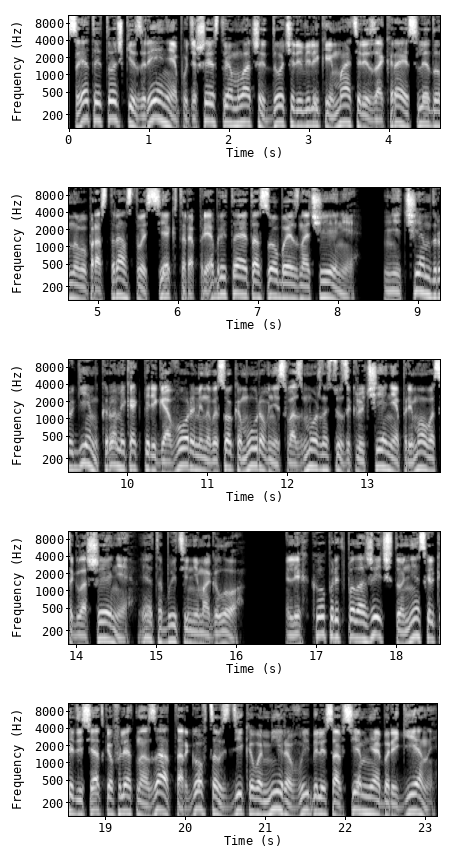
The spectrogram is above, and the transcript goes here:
С этой точки зрения путешествие младшей дочери Великой Матери за край исследованного пространства сектора приобретает особое значение. Ничем другим, кроме как переговорами на высоком уровне с возможностью заключения прямого соглашения, это быть и не могло. Легко предположить, что несколько десятков лет назад торговцев с дикого мира выбили совсем не аборигены,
